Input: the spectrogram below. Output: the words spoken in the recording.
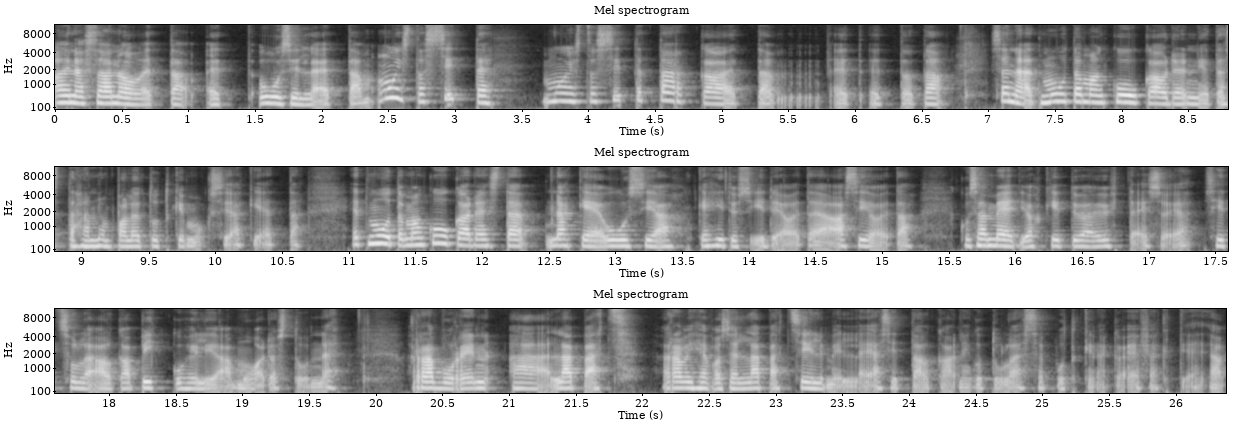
aina sanoo että, että uusille, että muista sitten, muista sitten tarkkaan, että et, et, tota, sä näet muutaman kuukauden, ja tästähän on paljon tutkimuksiakin, että et muutaman kuukauden sitä näkee uusia kehitysideoita ja asioita, kun sä meet johonkin työyhteisöön, ja sit sulle alkaa pikkuhiljaa muodostua ne ravurin ää, läpät ravihevosen läpät silmille ja sitten alkaa niinku tulee se putkinäköefekti ja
